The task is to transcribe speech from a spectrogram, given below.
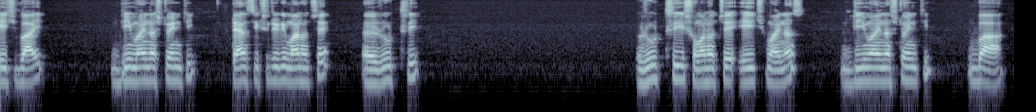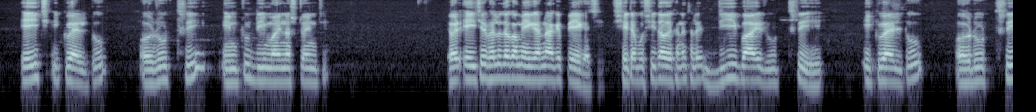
H by D minus twenty tan sixty degree মান হচ্ছে রুট থ্রি রুট থ্রি সমান হচ্ছে H minus D minus twenty বা H equal to root three into D minus twenty এবার এইচ এর ভ্যালু দেখো আমি এখানে আগে পেয়ে গেছি। সেটা বসিয়ে দাও এখানে, তাহলে D by root three equal to root three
